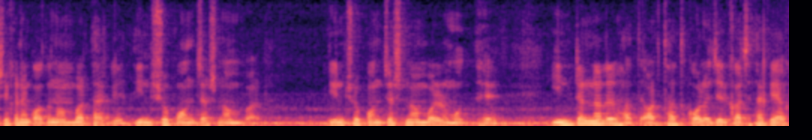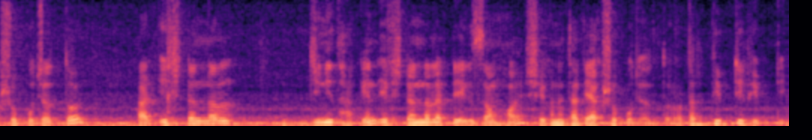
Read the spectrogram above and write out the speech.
সেখানে কত নম্বর থাকে? তিনশো পঞ্চাশ নম্বর তিনশো পঞ্চাশ নম্বরের মধ্যে ইন্টারনালের হাতে, অর্থাৎ কলেজের কাছে থাকে একশো পঁচাত্তর, আর এক্সটার্নাল যিনি থাকেন এক্সটার্নাল একটা এক্সাম হয়, সেখানে থাকে একশো পঁচাত্তর, অর্থাৎ ফিফটি ফিফটি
